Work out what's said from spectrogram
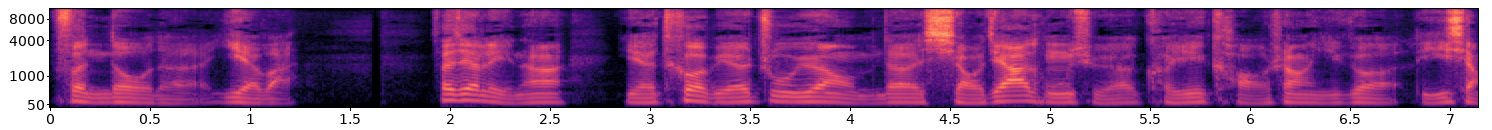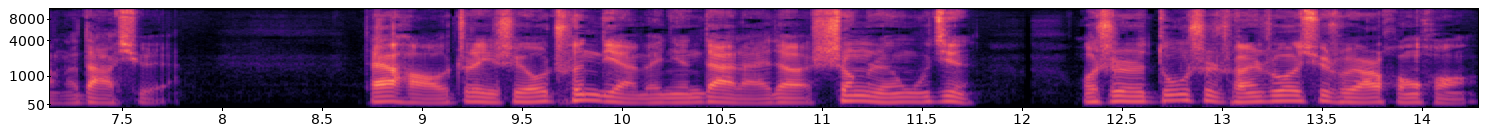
奋斗的夜晚。在这里呢，也特别祝愿我们的小佳同学可以考上一个理想的大学。大家好，这里是由春点为您带来的《生人勿近》，我是都市传说叙述员黄黄。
